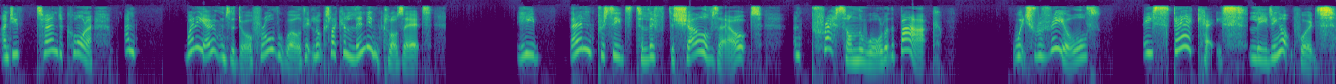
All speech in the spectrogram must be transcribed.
and you've turned a corner. And when he opens the door, for all the world, it looks like a linen closet. He then proceeds to lift the shelves out and press on the wall at the back. Which reveals a staircase leading upwards.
